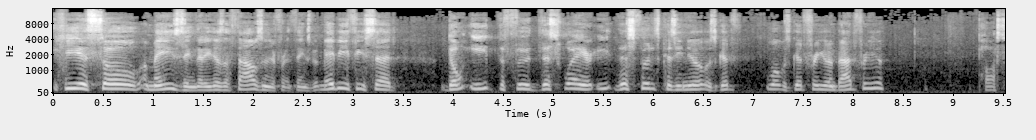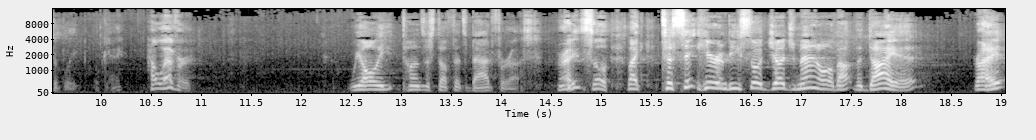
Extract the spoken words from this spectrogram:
he is so amazing that he does a thousand different things. But maybe if he said, don't eat the food this way or eat this food, it's because he knew it was good, what was good for you and bad for you? Possibly. Okay. However, we all eat tons of stuff that's bad for us, right? So, like, to sit here and be so judgmental about the diet, right?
